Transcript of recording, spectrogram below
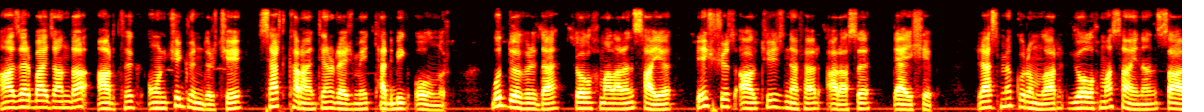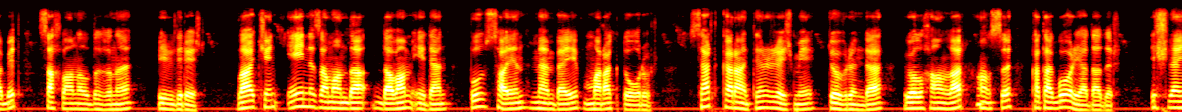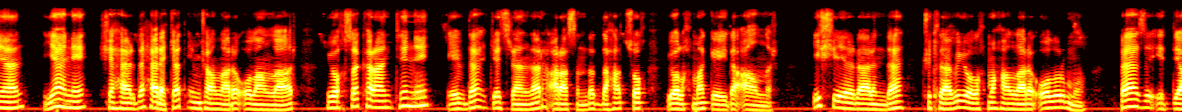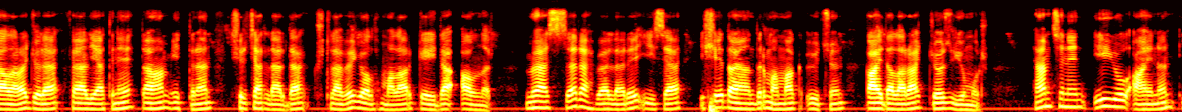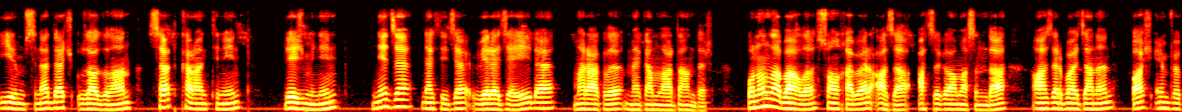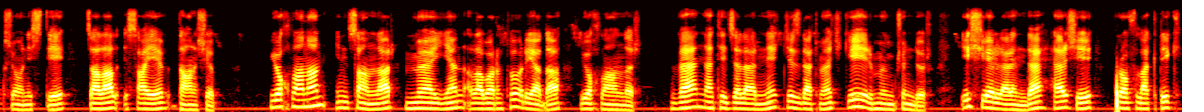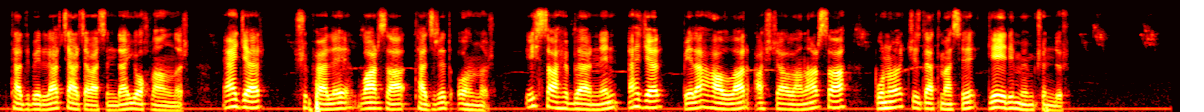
Azərbaycanda artıq 12 gündür ki, sərt karantin rejimi tətbiq olunur. Bu dövrdə yoluxmaların sayı 500-600 nəfər arası dəyişib. Rəsmi qurumlar yoluxma sayının sabit saxlanıldığını bildirir. Lakin eyni zamanda davam edən bu sayın mənbəyi maraq doğurur. Sərt karantin rejimi dövründə yoluxanlar hansı kateqoriyadadır? İşləyən, yəni şəhərdə hərəkət imkanları olanlar, yoxsa karantini evdə keçirənlər arasında daha çox yoluxma qeydə alınır? İş yerlərində kütləvi yoluxma halları olurmu? Bəzi iddialara görə fəaliyyətini davam etdirən şirkətlərdə kütləvi yoluxmalar qeydə alınır. Müəssisə rəhbərləri isə işi dayandırmamaq üçün qaydalara göz yumur. Həmçinin iyul ayının 20-sinədək uzadılan sərt karantinin rejiminin necə nəticə verəcəyi də maraqlı məqamlardandır. Bununla bağlı Son Xəbər Aza açıqlamasında Azərbaycanın baş infeksionisti Cəlal İsayev danışıb. Yoxlanan insanlar müəyyən laboratoriyada yoxlanılır və nəticələrini gizlətmək qeyri-mümkündür. İş yerlərində hər şey profilaktik tədbirlər çərçivəsində yoxlanılır. Əgər şübhəli varsa təcrid olunur. İş sahiblərinin əgər belə hallar aşkarlanarsa, bunu gizlətməsi qeyri-mümkündür.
